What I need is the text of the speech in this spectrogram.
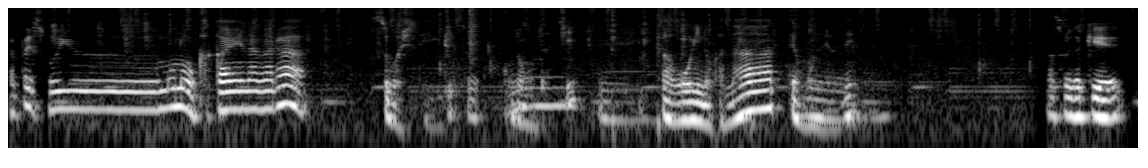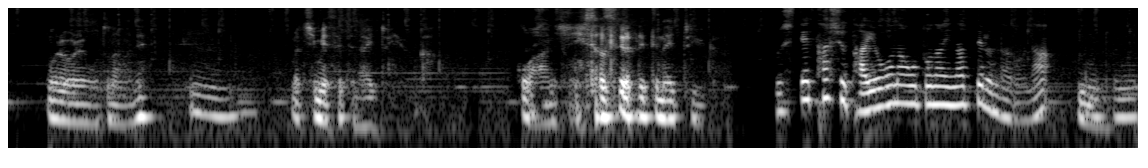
やっぱりそういうものを抱えながら過ごしている子供たちうが多いのかなって思うんだよね。まあ、それだけ我々大人がね、うん。まあ、示せてないというか、こう安心させられてないというか。そして多種多様な大人になってるんだろうな。うん本当に。う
